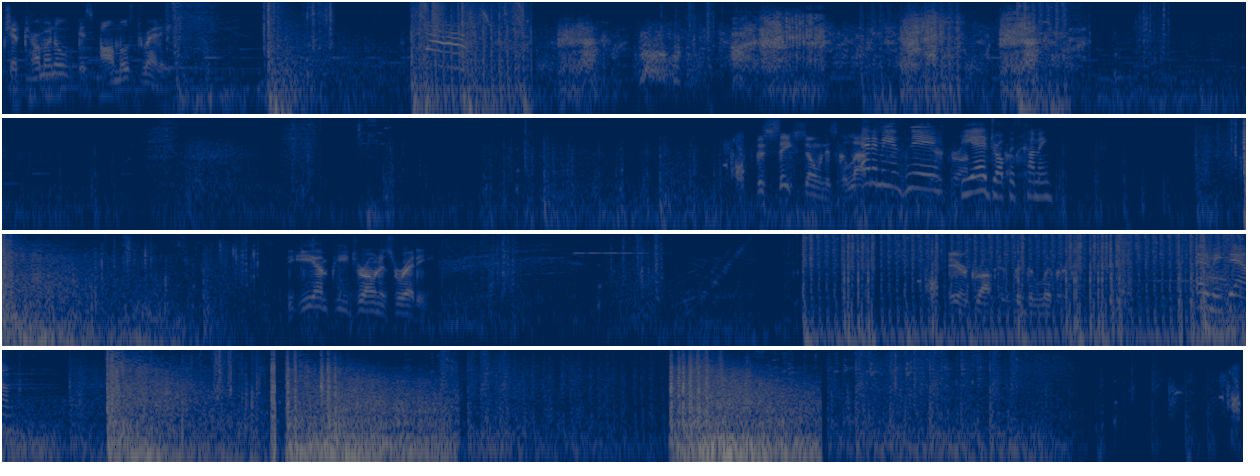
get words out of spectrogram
Chip terminal is almost ready. The safe zone is collapsing. Enemy is near. The airdrop is coming. The EMP drone is ready. has been delivered. Enemy down.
